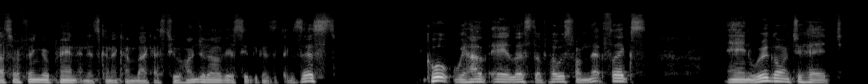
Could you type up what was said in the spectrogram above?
that's our fingerprint, and it's going to come back as 200, obviously, because it exists. Cool. We have a list of hosts from Netflix, and we're going to hit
